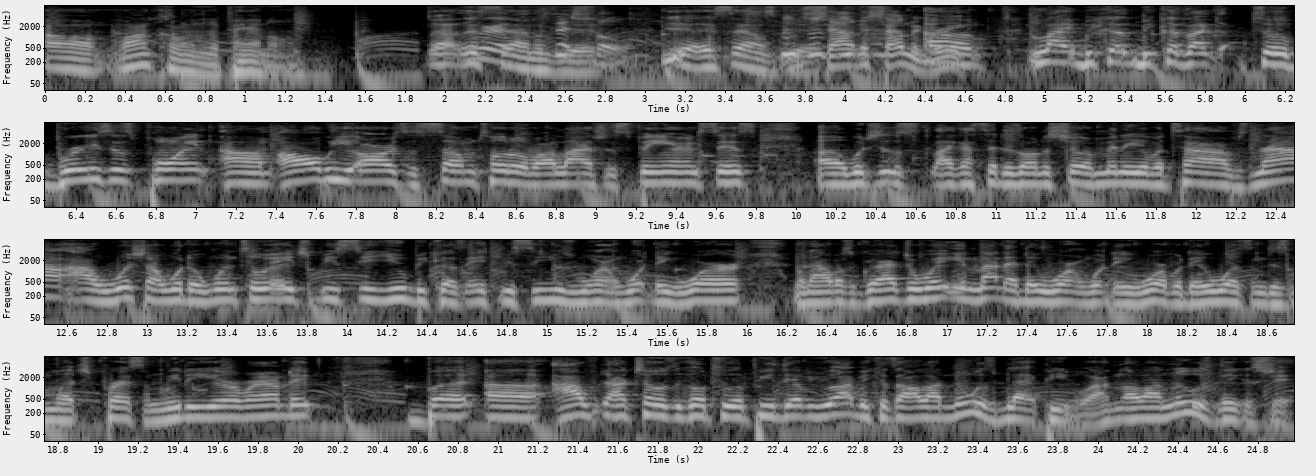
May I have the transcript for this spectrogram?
Um well, i'm calling it a panel That, that We're sounds official. good. Yeah, it sounds good. It sound- it sounded great. Um, like because because like to Breeze's point, um, all we are is the sum total of our life's experiences, uh, which is like I said is on the show many other times. Now I wish I would have went to HBCU because HBCUs weren't what they were when I was graduating. Not that they weren't what they were, but there wasn't as much press and media around it. But uh, I, I chose to go to a PWI because all I knew was black people. I all I knew was nigga shit.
